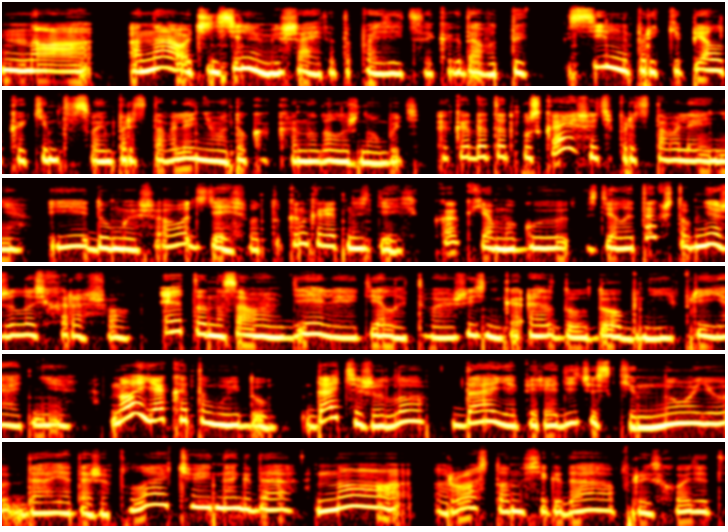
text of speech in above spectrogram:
Но она очень сильно мешает эта позиция, когда вот ты сильно прикипел к каким-то своим представлениям о том, как оно должно быть. А когда ты отпускаешь эти представления и думаешь, а вот здесь, вот конкретно здесь, как я могу сделать так, чтобы мне жилось хорошо? Это на самом деле делает твою жизнь гораздо удобнее и приятнее. Но я к этому иду. Да, тяжело, да, я периодически ною, да, я даже плачу иногда, но рост, он всегда происходит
